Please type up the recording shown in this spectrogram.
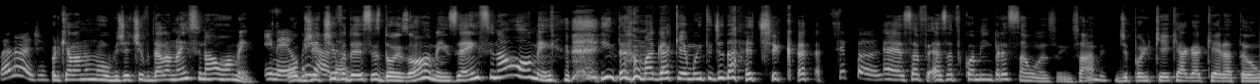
Verdade. Porque ela não, o objetivo dela não é ensinar homem. E nem o objetivo desses dois dois homens é ensinar homem. Então é uma HQ muito didática. Se. É, essa, essa ficou a minha impressão, assim, sabe? De por que, que a HQ era tão.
